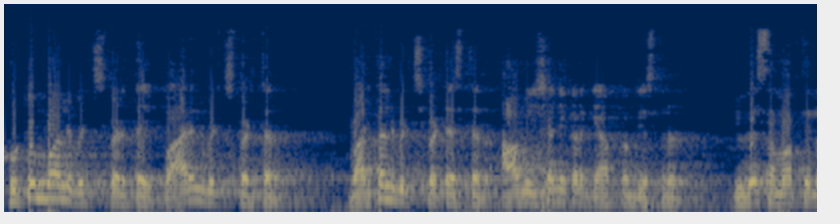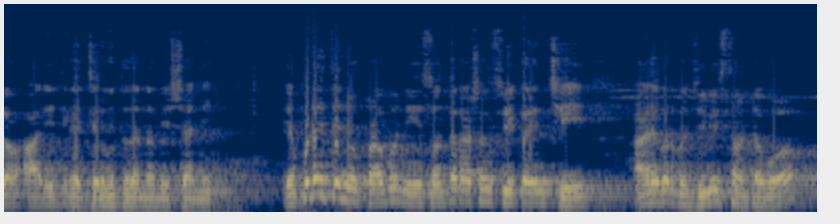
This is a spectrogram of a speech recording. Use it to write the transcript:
కుటుంబాలు విడిచిపెడతాయి భార్యలు విడిచిపెడతారు. భర్తలు విడిచిపెట్టేస్తారు. ఆ విషయాన్ని ఇక్కడ జ్ఞాపకం చేస్తున్నాడు. యుగ సమాప్తిలో ఆ రీతిగా జరుగుతుందన్న విషయాన్ని. ఎప్పుడైతే నువ్వు ప్రభుని సొంత రక్షణ స్వీకరించి ఆయన కొరకు జీవిస్తూ ఉంటావో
